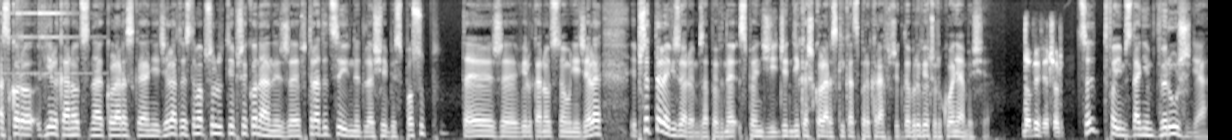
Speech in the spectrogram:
A skoro Wielkanocna Kolarska Niedziela, to jestem absolutnie przekonany, że w tradycyjny dla siebie sposób tę, że Wielkanocną Niedzielę przed telewizorem zapewne spędzi dziennikarz kolarski Kacper Krawczyk. Dobry wieczór, kłaniamy się. Dobry wieczór. Co twoim zdaniem wyróżnia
